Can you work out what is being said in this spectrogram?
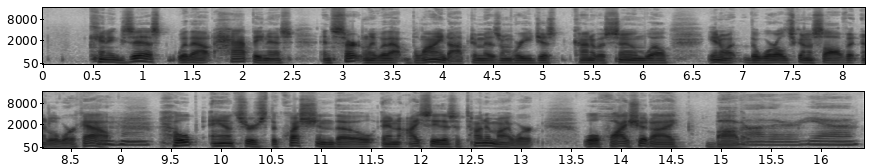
can exist without happiness and certainly without blind optimism where you just kind of assume, well, you know, the world's going to solve it and it'll work out. Mm-hmm. Hope answers the question, though, and I see this a ton in my work well, why should I bother? Bother, yeah.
